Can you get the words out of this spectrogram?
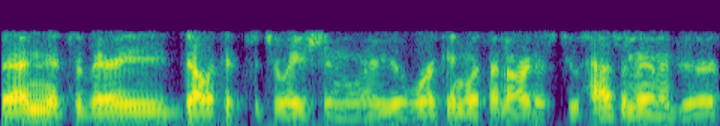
then it's a very delicate situation where you're working with an artist who has a manager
